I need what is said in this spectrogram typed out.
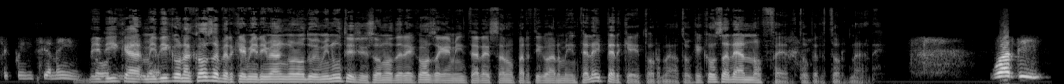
sequenziamento. Mi dica, di... mi dica, una cosa perché mi rimangono due minuti e ci sono delle cose che mi interessano particolarmente. Lei perché è tornato? Che cosa le hanno offerto per tornare? Guardi,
